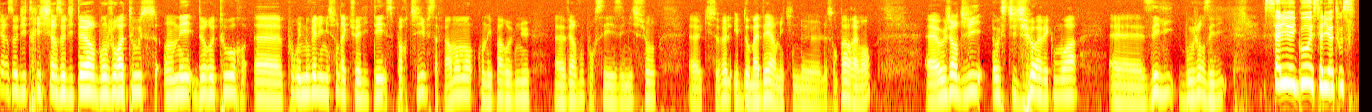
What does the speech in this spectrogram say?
Chères auditrices, chers auditeurs, bonjour à tous. On est de retour euh, pour une nouvelle émission d'actualité sportive. Ça fait un moment qu'on n'est pas revenu euh, vers vous pour ces émissions euh, qui se veulent hebdomadaires mais qui ne le sont pas vraiment. Aujourd'hui au studio avec moi Zélie. Bonjour Zélie. Salut Hugo et salut à tous.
